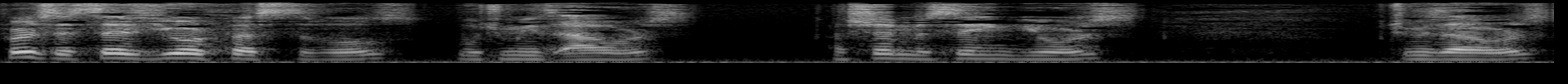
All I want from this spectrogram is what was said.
First it says your festivals, which means ours. Hashem is saying yours, which means ours.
